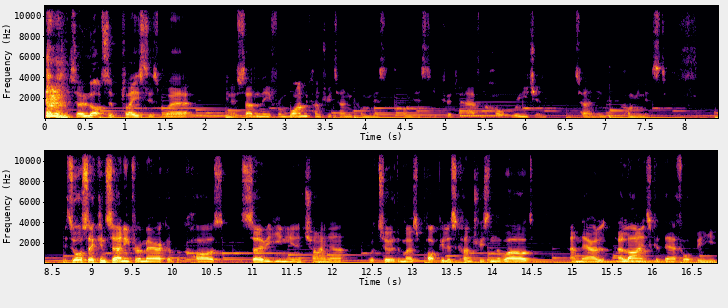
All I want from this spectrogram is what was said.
so lots of places where you know suddenly from one country turning communist, communist, you could have a whole region turning communist. It's also concerning for America because the Soviet Union and China were two of the most populous countries in the world, and their alliance could therefore be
